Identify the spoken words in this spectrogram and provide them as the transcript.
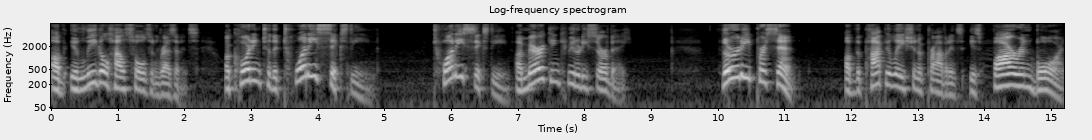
of illegal households and residents. According to the 2016 2016 American Community Survey, 30% of the population of Providence is foreign born.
